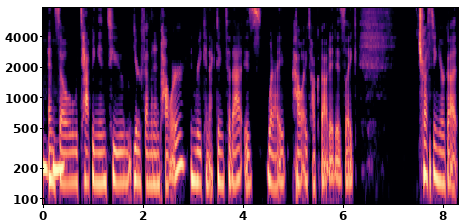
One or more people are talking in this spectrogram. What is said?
Mm-hmm. And so tapping into your feminine power and reconnecting to that is what I, how I talk about it is like trusting your gut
